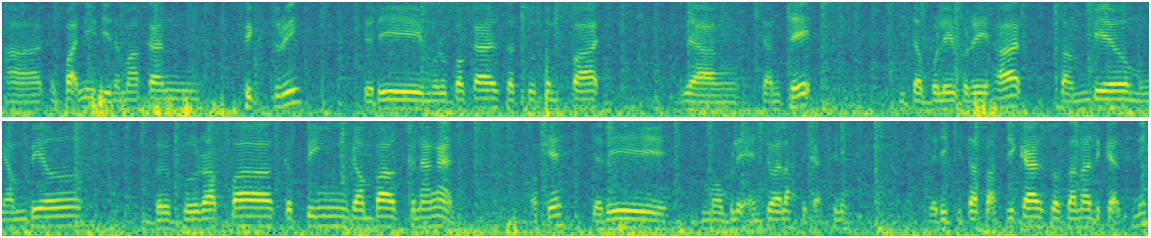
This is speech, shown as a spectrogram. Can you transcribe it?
Uh, tempat ni dinamakan Victory jadi merupakan satu tempat yang cantik. Kita boleh berehat sambil mengambil beberapa keping gambar kenangan. Ok jadi semua boleh enjoy lah dekat sini. Jadi kita saksikan suasana dekat sini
